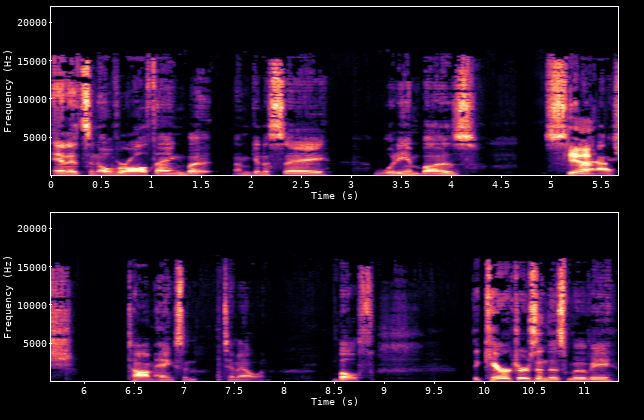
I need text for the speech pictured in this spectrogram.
and it's an overall thing, but I'm gonna say Woody and Buzz Yeah. slash Tom Hanks and Tim Allen, both. The characters in this movie,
